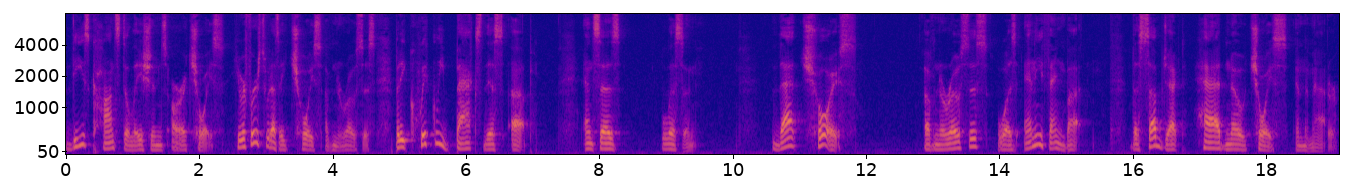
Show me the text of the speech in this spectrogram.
these constellations are a choice. He refers to it as a choice of neurosis, but he quickly backs this up and says, listen, that choice of neurosis was anything but. The subject had no choice in the matter,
